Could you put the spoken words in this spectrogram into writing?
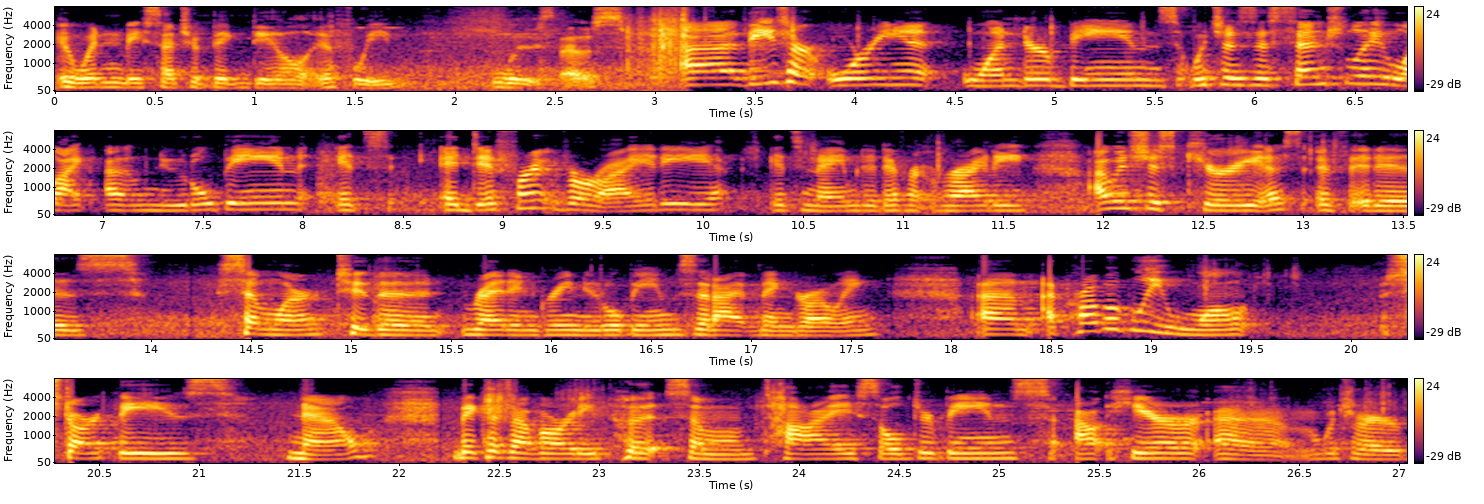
it wouldn't be such a big deal if we lose those. Uh, these are Orient Wonder Beans, which is essentially like a noodle bean. It's a different variety. It's named a different variety. I was just curious if it is similar to the red and green noodle beans that I've been growing. Um, I probably won't start these now because I've already put some Thai soldier beans out here, um, which are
